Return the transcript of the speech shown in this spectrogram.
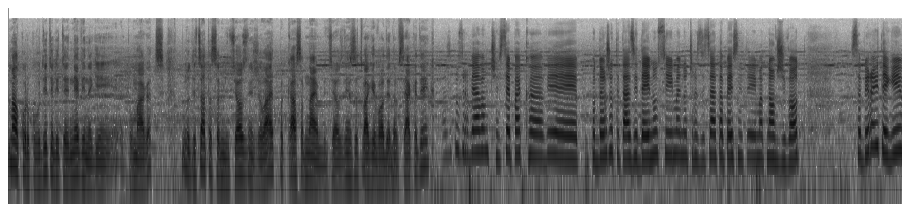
малко ръководителите не винаги помагат, но децата са амбициозни, желаят, пък аз съм най-амбициозни, затова ги водя навсякъде. Поздравявам, че все пак вие поддържате тази дейност и именно чрез децата песните имат нов живот. Събирайте ги,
